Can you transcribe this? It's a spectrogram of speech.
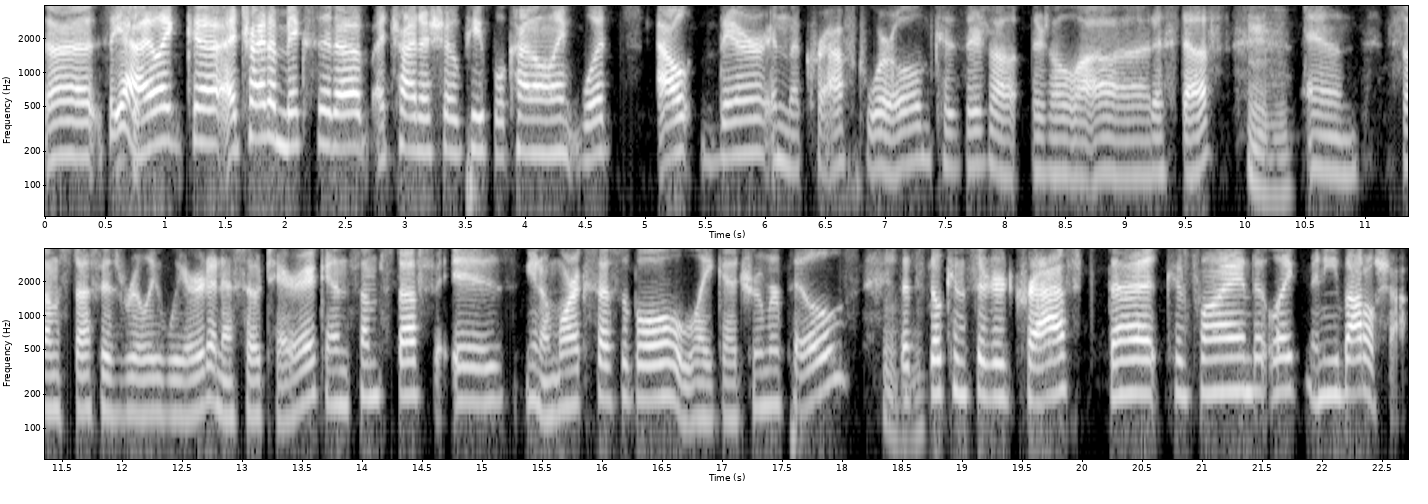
Uh, so yeah, I like uh, I try to mix it up. I try to show people kind of like what's out there in the craft world because there's a there's a lot of stuff, Mhm. and some stuff is really weird and esoteric, and some stuff is you know more accessible, like uh, Trumer Pils that's Mhm. still considered craft that can find at like any bottle shop.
